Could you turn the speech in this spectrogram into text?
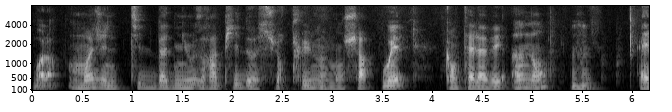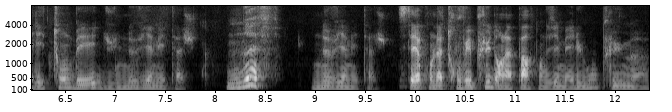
Voilà. Moi, j'ai une petite bad news rapide sur Plume, mon chat. Ouais. Quand elle avait un an, Mhm. Elle est tombée du neuvième étage. Neuf Neuvième étage. C'est-à-dire qu'on la trouvait plus dans l'appart. On disait, mais elle est où Plume?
